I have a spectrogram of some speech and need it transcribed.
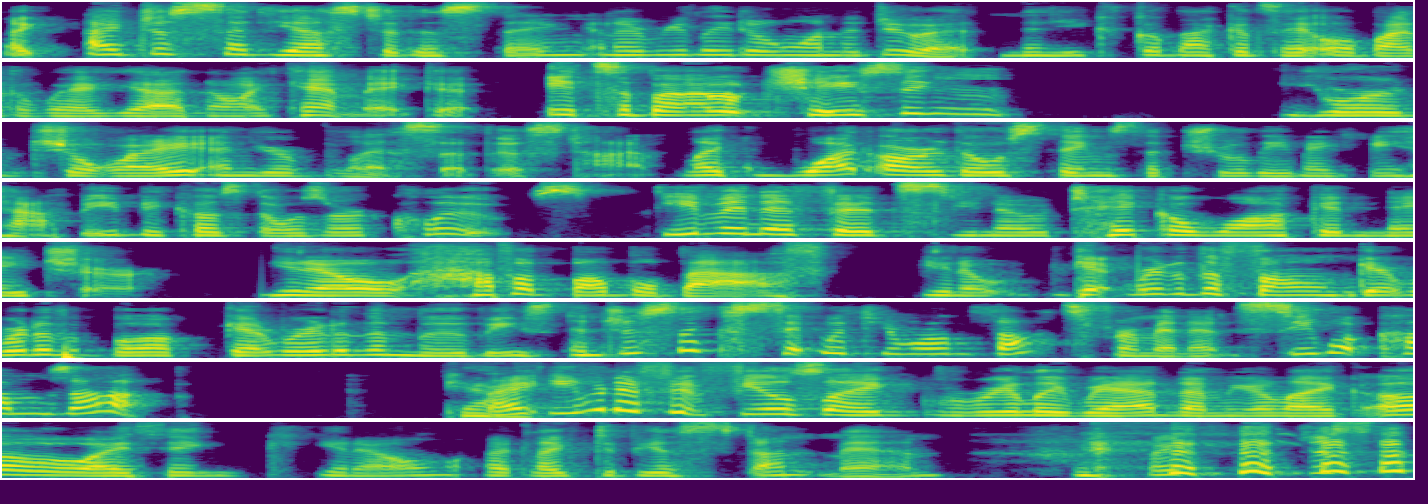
like I just said yes to this thing and I really don't want to do it. And then you could go back and say, oh, by the way, yeah, no, I can't make it. It's about chasing your joy and your bliss at this time. Like, what are those things that truly make me happy? Because those are clues. Even if it's, you know, take a walk in nature, you know, have a bubble bath, you know, get rid of the phone, get rid of the book, get rid of the movies, and just like sit with your own thoughts for a minute, see what comes up. Yeah. Right. Even if it feels like really random, you're like, oh, I think, you know, I'd like to be a stuntman. Like, just,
